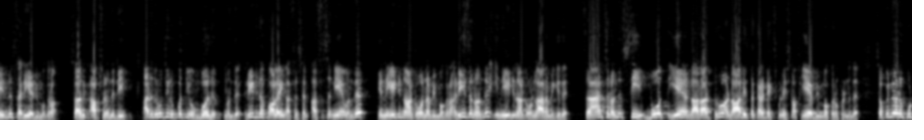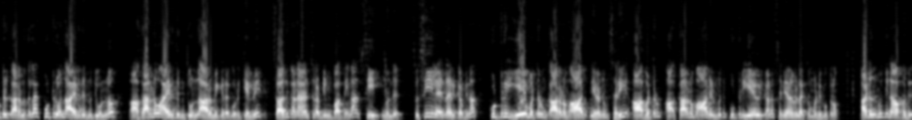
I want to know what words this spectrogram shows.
ஐந்து சரி அப்படின்னு பார்க்குறோம். ஸோ அதுக்கு ஆப்ஷன் வந்து டி அடுத்து நூத்தி முப்பத்தி ஒன்பது வந்து read the following assertion assertion A வந்து இன் எயிட்டி நாட் ஒன் அப்படின்னு பார்க்குறோம். ரீசன் வந்து இன் எயிட்டி நாட் ஒன்ல ஆரம்பிக்குது. ஸோ ஆன்சர் வந்து C both A and R R true and R is the correct explanation of A அப்படின்னு பார்க்குறோம் ஃப்ரெண்ட் ஸோ பின்வரும் கூற்று காரணத்துல கூற்று வந்து ஆயிரத்தி எட்நூத்தி ஒன்னும் காரணம் ஆயிரத்தி எட்நூத்தி ஒண்ணு ஆரம்பிக்கிற ஒரு கேள்வி. சோ அதுக்கான ஆன்சர் அப்படின்னு பாத்தீங்கன்னா சி வந்து. சோ சில என்ன இருக்கு அப்படின்னா கூற்று ஏ மற்றும் காரணம் ஆர் இரண்டும் சரி. மற்றும் காரணம் ஆர் என்பது கூற்று ஏவிற்கான சரியான விளக்கம் அப்படின்னு பார்க்கிறோம் அடுத்து நூத்தி நாற்பது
